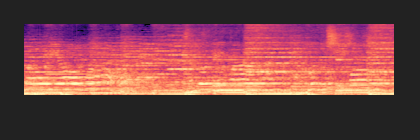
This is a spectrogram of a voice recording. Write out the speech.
の世をそれでは今年も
